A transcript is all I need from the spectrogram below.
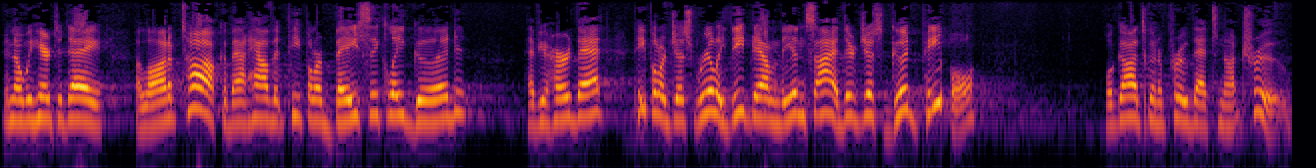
You know, we hear today a lot of talk about how that people are basically good. Have you heard that? People are just really deep down on the inside. They're just good people. Well, God's going to prove that's not true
